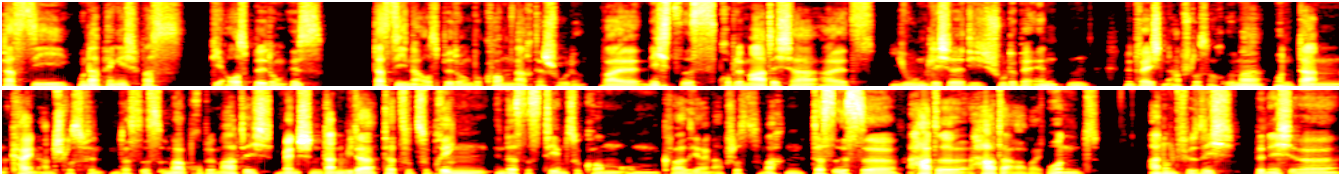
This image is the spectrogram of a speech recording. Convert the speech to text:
dass sie unabhängig, was die Ausbildung ist, dass sie eine Ausbildung bekommen nach der Schule. Weil nichts ist problematischer als Jugendliche, die Schule beenden mit welchem Abschluss auch immer, und dann keinen Anschluss finden. Das ist immer problematisch, Menschen dann wieder dazu zu bringen, in das System zu kommen, um quasi einen Abschluss zu machen. Das ist äh, harte, harte Arbeit. Und an und für sich bin ich äh,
